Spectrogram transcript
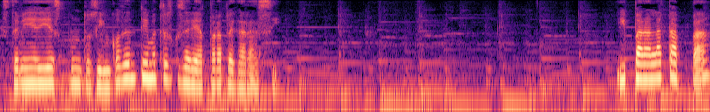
Este mide 10.5 centímetros que sería para pegar así. Y para la tapa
